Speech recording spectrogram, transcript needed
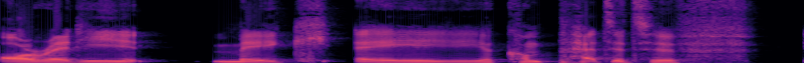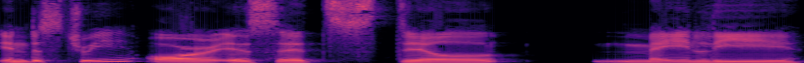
already make a competitive industry, or is it still mainly,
